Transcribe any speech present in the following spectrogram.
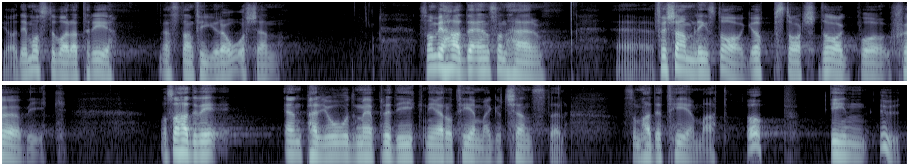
ja det måste vara tre, nästan fyra år sedan, som vi hade en sån här eh, församlingsdag, uppstartsdag på Sjövik. Och så hade vi en period med predikningar och temagudstjänster som hade temat upp, in, ut.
